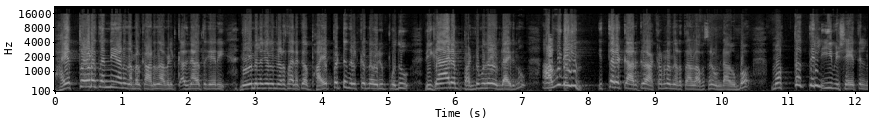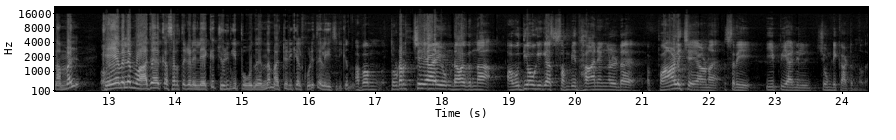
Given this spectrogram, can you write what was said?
ഭയത്തോടെ തന്നെയാണ് നമ്മൾ കാണുന്നത്. അവൾ അതിനകത്ത് കയറി നിയമലംഘനം നടത്താനൊക്കെ ഭയപ്പെട്ട് നിൽക്കുന്ന ഒരു പൊതു വികാരം പണ്ടുമുതലേ ഉണ്ടായിരുന്നു. അവിടെയും ഇത്തരക്കാർക്ക് ആക്രമണം നടത്താനുള്ള അവസരം ഉണ്ടാകുമ്പോൾ മൊത്തത്തിൽ ഈ വിഷയത്തിൽ നമ്മൾ കേവലം വാചക കസരത്തുകളിലേക്ക് ചുരുങ്ങിപ്പോകുന്നു എന്ന് മറ്റൊരിക്കൽ കൂടി തെളിയിച്ചിരിക്കുന്നു. അപ്പം തുടർച്ചയായി ഉണ്ടാകുന്ന ഔദ്യോഗിക സംവിധാനങ്ങളുടെ പാളിച്ചയാണ് ശ്രീ ഇ പി അനിൽ ചൂണ്ടിക്കാട്ടുന്നത്.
